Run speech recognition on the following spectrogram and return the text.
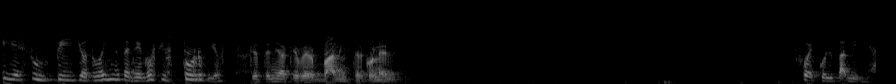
Y es un pillo dueño de negocios turbios. ¿Qué tenía que ver Bannister con él? Fue culpa mía.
